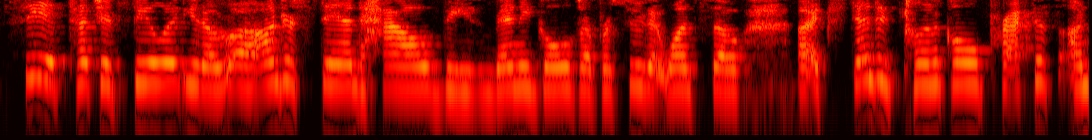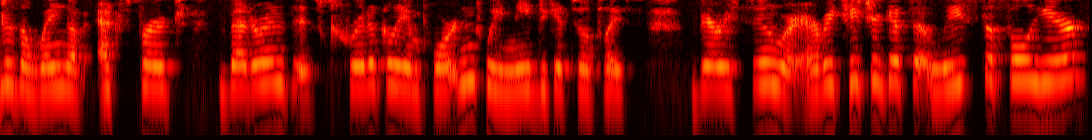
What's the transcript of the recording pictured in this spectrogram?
see it, touch it, feel it, you know, uh, understand how these many goals are pursued at once. So, uh, extended clinical practice under the wing of expert veterans is critically important. We need to get to a place very soon where every teacher gets at least a full year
